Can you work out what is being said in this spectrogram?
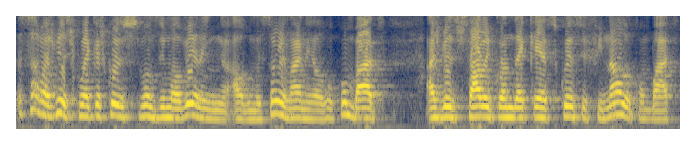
sabe às vezes como é que as coisas se vão desenvolver em alguma storyline, em algum combate. Às vezes sabem quando é que é a sequência final do combate.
